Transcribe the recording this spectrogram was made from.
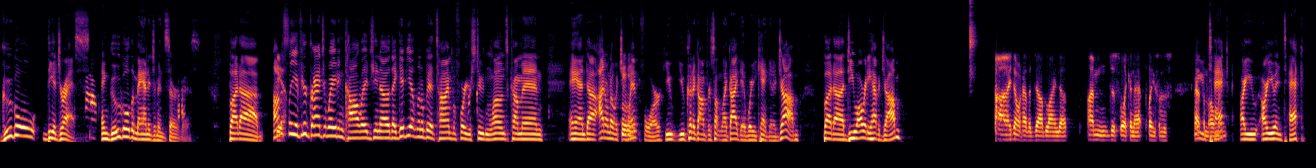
Google the address and Google the management service. But uh, honestly, if you're graduating college, you know, they give you a little bit of time before your student loans come in. And uh, I don't know what you Mhm. went for. You you could have gone for something like I did where you can't get a job. But uh, do you already have a job? I don't have a job lined up. I'm just looking at places Are at you the moment. tech? Are you are you in tech?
